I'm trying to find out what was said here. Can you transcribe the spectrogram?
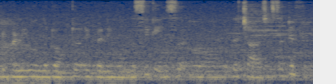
depending on the doctor depending on the cities uh, the charges are different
